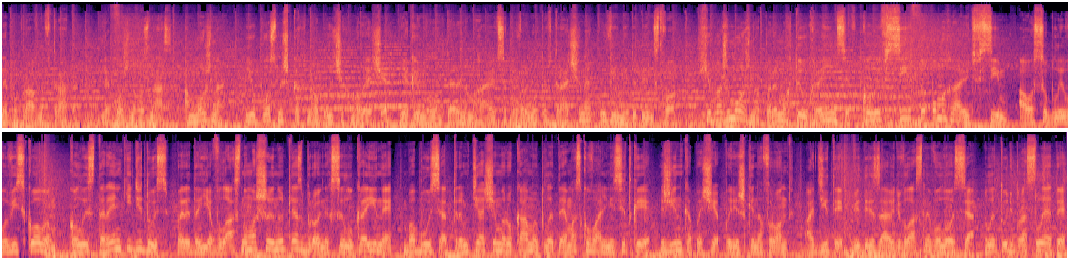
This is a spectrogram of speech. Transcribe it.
непоправна втрата для кожного з нас. А можна і у посмішках на обличчях малечі, яким волонтери намагаються повернути втрачене у війні дитинство. Хіба ж можна перемогти українців, коли всі допомагають всім, а особливо військовим, коли старенький дідусь передає власну машину для збройних сил України, бабуся тремтячими руками плете маскувальні сітки, жінка пече пиріжки на фронт, а діти відрізають власне волосся, плетуть браслети,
